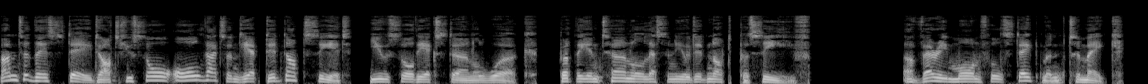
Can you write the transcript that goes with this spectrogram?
unto this day. You saw all that and yet did not see it, you saw the external work, but the internal lesson you did not perceive. A very mournful statement to make,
